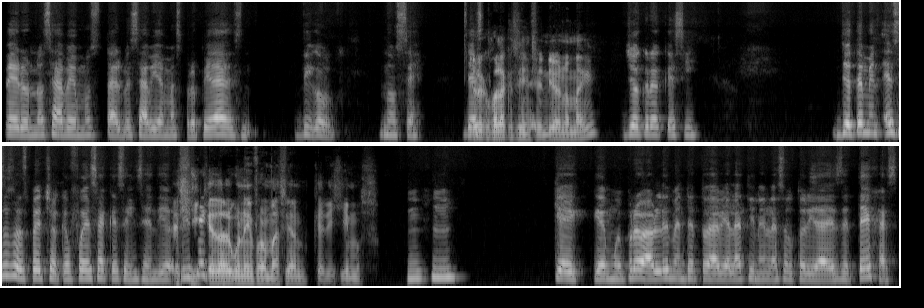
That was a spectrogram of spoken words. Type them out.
Pero no sabemos, tal vez había más propiedades. Digo, no sé. Yo creo que fue la que se incendió, ¿no, Maggie? Yo creo que sí. Yo también, eso sospecho que fue esa que se incendió. Sí quedó alguna información que dijimos. que, que, muy probablemente todavía la tienen las autoridades de Texas.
